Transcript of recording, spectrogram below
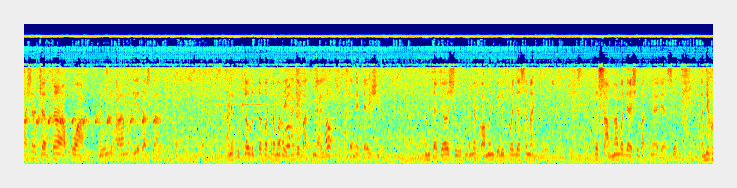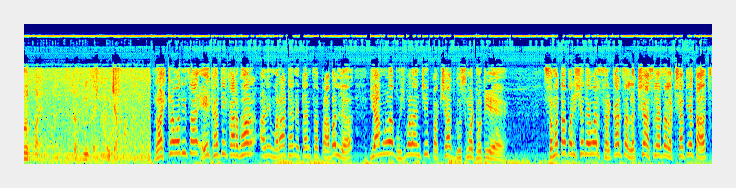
अशा चर्चा अफवा निवडणूक काळामध्ये येत असतात. आणि कुठल्या वृत्तपत्रामध्ये एखादी बातमी आली एखाद्या नेत्याविषयी. पण त्याच्यावर शिवसेनेनं कॉमेंट दिलीच पाहिजे असं नाही. जर सामनामध्ये अशी बातमी आली असेल अधिकृतपणे तर तुम्ही प्रश्न विचारा. राष्ट्रवादीचा एक हाती कारभार आणि मराठा नेत्यांचं प्राबल्य यामुळं भुजबळांची पक्षात घुसमट होतीये. समता परिषदेवर सरकारचं लक्ष असल्याचं लक्षात येताच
